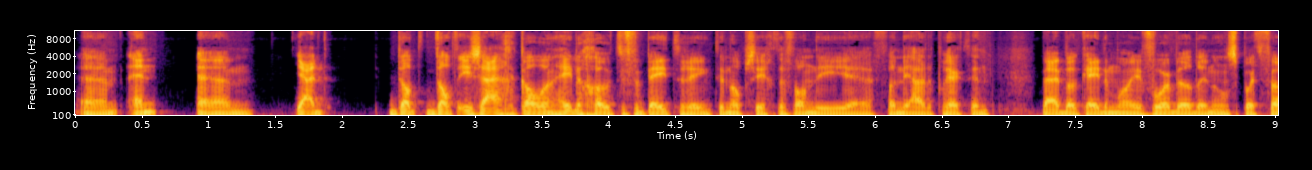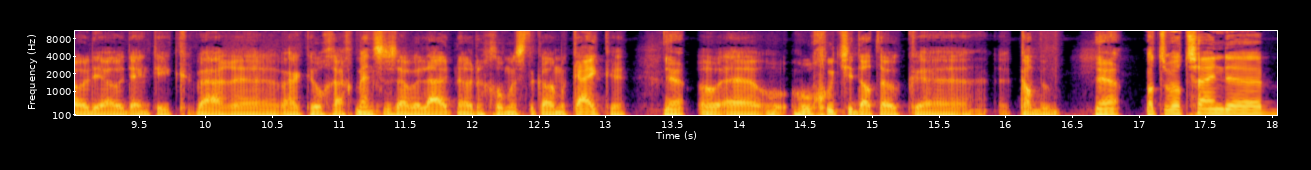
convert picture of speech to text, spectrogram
Um, en um, ja, dat, dat is eigenlijk al een hele grote verbetering ten opzichte van die, uh, van die oude projecten. En wij hebben ook hele mooie voorbeelden in ons portfolio, denk ik, waar, uh, waar ik heel graag mensen zou willen uitnodigen om eens te komen kijken. Ja. Uh, hoe goed je dat ook kan doen. Ja. Wat, wat, zijn de,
